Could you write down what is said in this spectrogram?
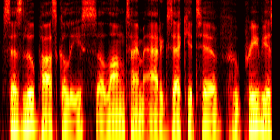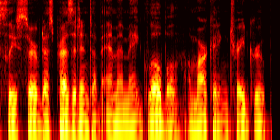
says Lou Paskalis, a longtime ad executive who previously served as president of MMA Global, a marketing trade group.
